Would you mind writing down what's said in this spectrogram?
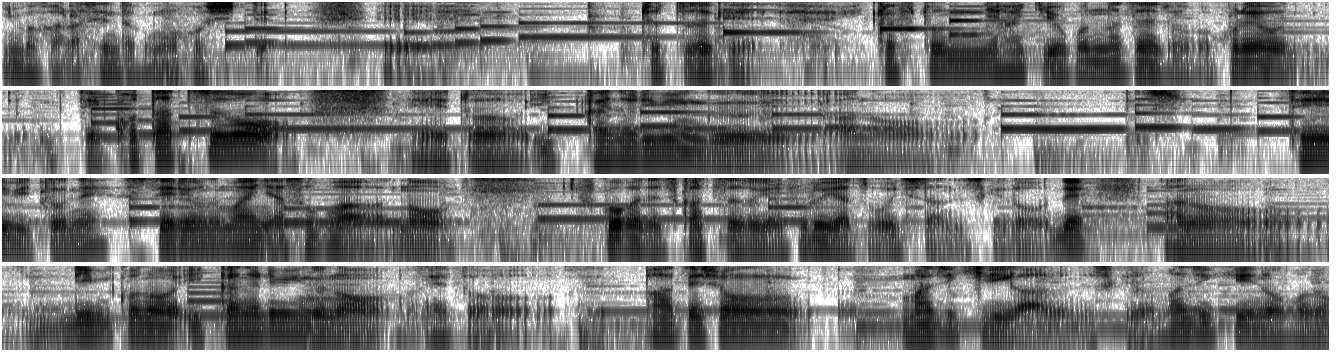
今から洗濯物干して、えー、ちょっとだけ一回布団に入って横になってないとこれをでこたつを、えーと、1階のリビングあのテレビとねステレオの前にはソファーの福岡で使ってた時の古いやつを置いてたんですけどであのリこの1階のリビングの、えーと、パーテーション間仕切りがあるんですけど間仕切りのこの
